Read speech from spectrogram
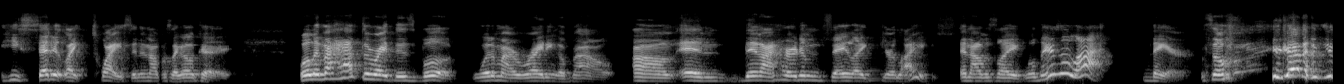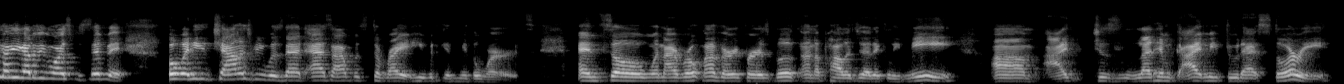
he said it like twice. And then I was like, okay, well, if I have to write this book, what am I writing about? Um, and then I heard him say like your life, and I was like, well, there's a lot there. So you gotta, you know, you gotta be more specific. But what he challenged me was that as I was to write, he would give me the words. And so when I wrote my very first book, Unapologetically Me, um, I just let him guide me through that story,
